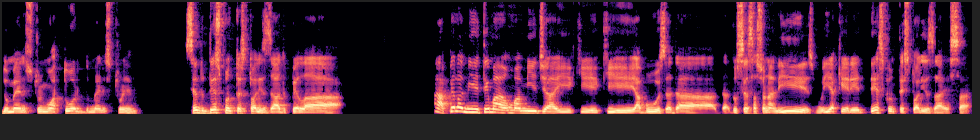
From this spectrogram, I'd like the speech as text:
do mainstream, um ator do mainstream, sendo descontextualizado pela ah, pela mídia, tem uma, uma mídia aí que, que abusa da, da do sensacionalismo, ia querer descontextualizar essa,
